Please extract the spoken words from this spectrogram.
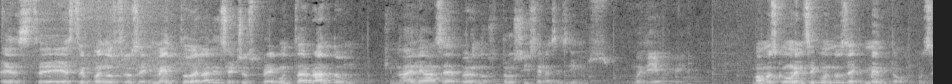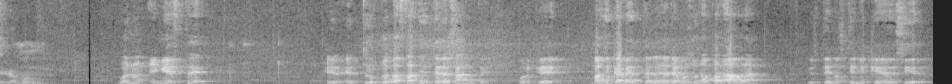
este, este fue nuestro segmento de las 18 preguntas random que nadie le va a hacer, pero nosotros sí se las hicimos. Muy bien, muy bien. Vamos con el segundo segmento, José Ramón. Bueno, en este el, el truco es bastante interesante porque básicamente le daremos una palabra y usted nos tiene que decir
